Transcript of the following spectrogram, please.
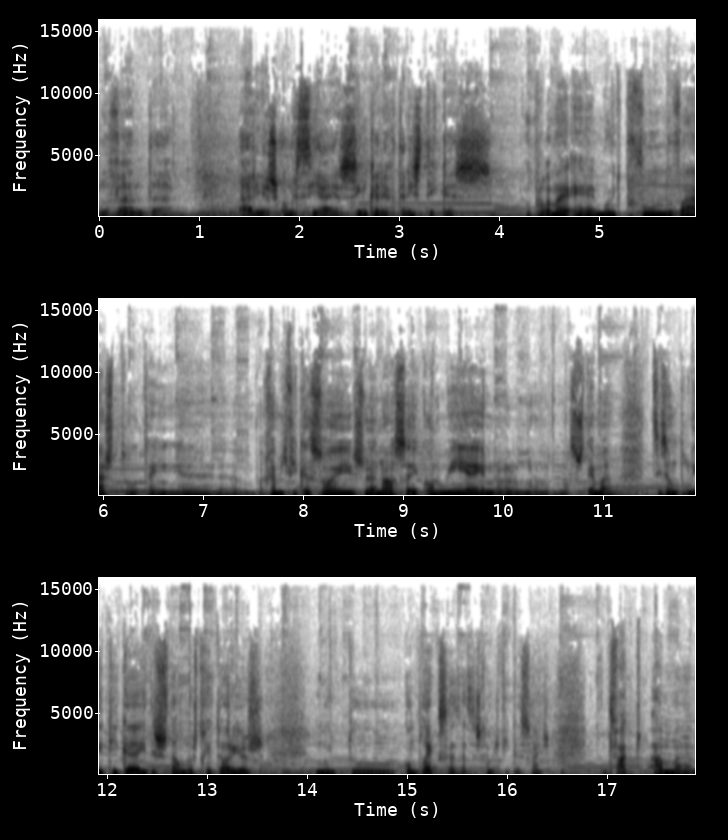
levanta áreas comerciais incaracterísticas? O problema é muito profundo, vasto, tem uh, ramificações na nossa economia e no, no nosso sistema de decisão política e de gestão dos territórios muito complexas, essas ramificações. De facto, há uma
